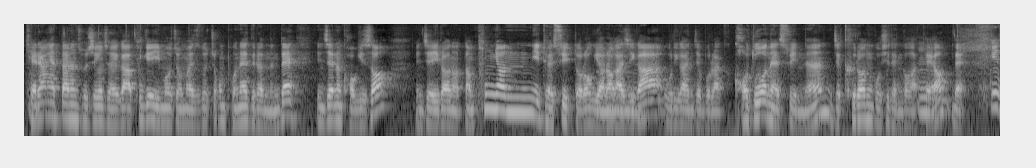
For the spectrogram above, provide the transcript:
개량했다는 소식을 저희가 북의 이모저모에서도 조금 보내드렸는데 이제는 거기서 이제 이런 어떤 풍년이 될 수 있도록 여러 음. 가지가 우리가 이제 뭐랄까 거두어낼 수 있는 이제 그런 곳이 된 것 같아요. 네. 그게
